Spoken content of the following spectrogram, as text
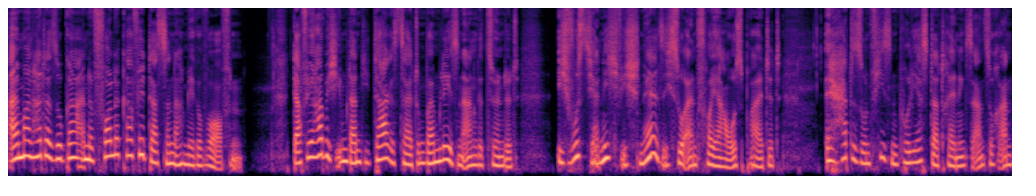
Einmal hat er sogar eine volle Kaffeetasse nach mir geworfen. Dafür habe ich ihm dann die Tageszeitung beim Lesen angezündet. Ich wusste ja nicht, wie schnell sich so ein Feuer ausbreitet. Er hatte so einen fiesen Polyester-Trainingsanzug an,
